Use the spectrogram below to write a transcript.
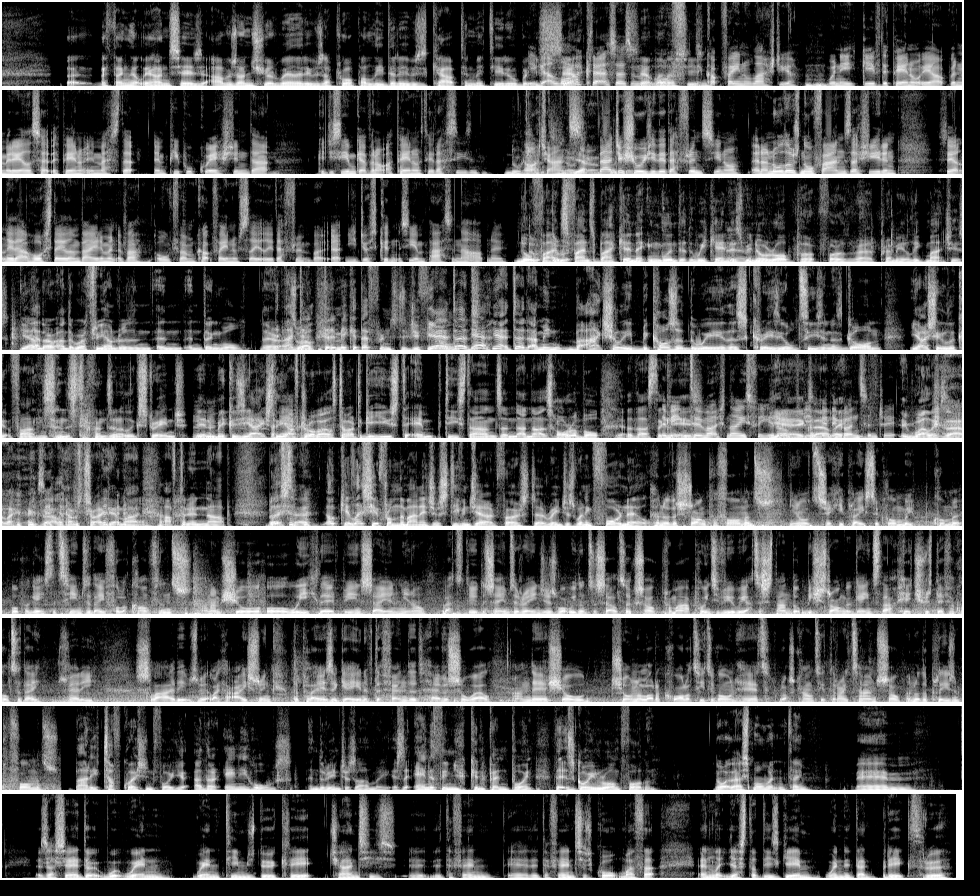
the thing that Leanne says, I was unsure whether he was a proper leader, he was captain material. But he got a lot of criticism of the cup final last year mm-hmm. when he gave the penalty up when Morelos hit the penalty and missed it, and people questioned that. Could you see him giving up a penalty this season? No Not chance. a chance. No That just shows you the difference, you know. And I know there's no fans this year, and certainly that hostile environment of a Old Firm Cup final is slightly different, but uh, you just couldn't see him passing that up now. No the, fans. The, fans back in England at the weekend, yeah. as we know, Rob, for, for uh, Premier League matches. Yeah, yep. and, there, and, there, were 300 in, in, in Dingwall there as well. Did, did, it make a difference? Did you feel? Yeah, it did. Yeah. yeah, it did. I mean, but actually, because of the way this crazy old season has gone, you actually look at fans in the stands and it looks strange, mm-hmm. you know, because you actually, yeah. after a while, start to get used to empty stands, and, and that's horrible yeah. that that's the They're case. making too much noise for you, yeah, Rob. Exactly. You're going to concentrate. Well, exactly, exactly. I was to get my afternoon nap. But uh, okay, let's hear from the manager, Steven Gerrard first. Uh, Rangers winning 4 0. Another strong performance. You know, tricky place to come. We come up against a team today full of confidence, and I'm sure all week they've been saying, you know, let's do the same to Rangers, what we've done to Celtic. So, from our point of view, we had to stand up and be strong against that. Pitch was difficult today, it was very slidey, it was a bit like an ice rink. The players again have defended ever so well, and they showed shown a lot of quality to go and hit Ross County at the right time. So, another pleasing performance. Barry, tough question for you. Are there any holes in the Rangers armoury? Is there anything you can pinpoint that is going wrong for them? Not at this moment in time. Um, as I said, when when teams do create chances, uh, the defend uh, the defence is coping with it. And like yesterday's game, when they did break through,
